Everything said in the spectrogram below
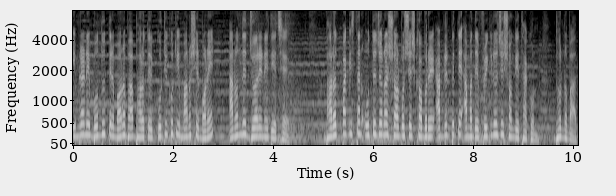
ইমরানের বন্ধুত্বের মনোভাব ভারতের কোটি কোটি মানুষের মনে আনন্দের জোয়ার এনে দিয়েছে। ভারত পাকিস্তান উত্তেজনার সর্বশেষ খবরের আপডেট পেতে আমাদের ফ্রিক নিউজের সঙ্গে থাকুন। ধন্যবাদ।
